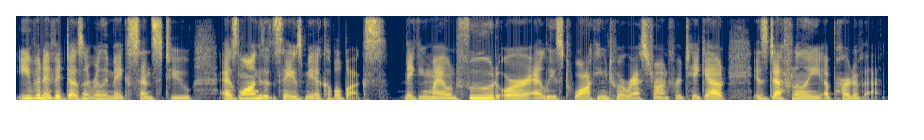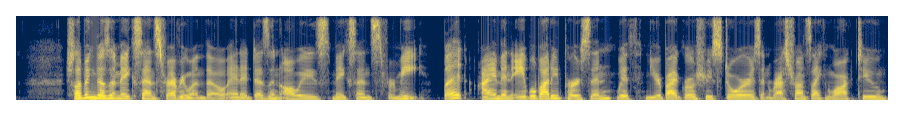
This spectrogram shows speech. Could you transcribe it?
even if it doesn't really make sense to, as long as it saves me a couple bucks. Making my own food or at least walking to a restaurant for takeout is definitely a part of that. Schlepping doesn't make sense for everyone, though, and it doesn't always make sense for me. But I'm an able bodied person with nearby grocery stores and restaurants I can walk to,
